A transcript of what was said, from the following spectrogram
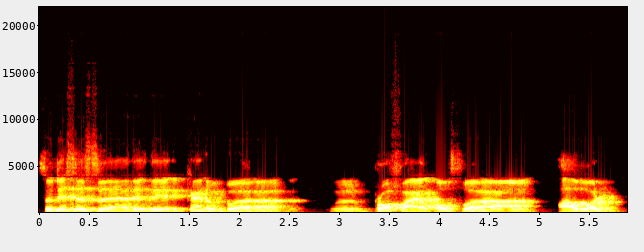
So this is the, the kind of profile of our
